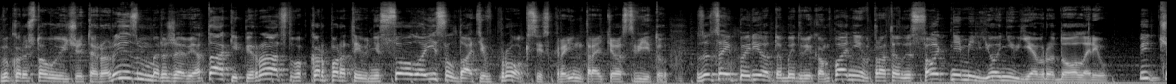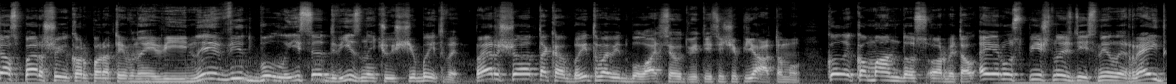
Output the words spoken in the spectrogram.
використовуючи тероризм, мережеві атаки, піратство, корпоративні соло і солдатів Проксі з країн третього світу. За цей період обидві компанії втратили сотні мільйонів євро-доларів. Під час першої корпоративної війни відбулися дві значущі битви. Перша така битва відбулася у 2005-му, коли командос Orbital Air успішно здійснили рейд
